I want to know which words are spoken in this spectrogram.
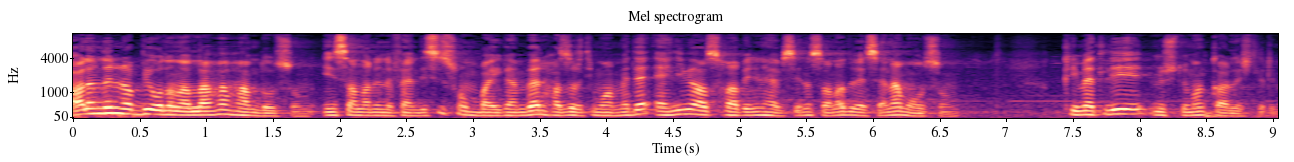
Alemlerin Rabbi olan Allah'a hamdolsun. İnsanların efendisi son peygamber Hazreti Muhammed'e ehli ve ashabinin hepsine salat ve selam olsun. Kıymetli Müslüman kardeşlerim,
